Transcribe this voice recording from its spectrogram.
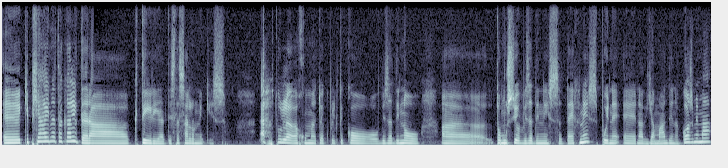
Ε, και ποια είναι τα καλύτερα κτίρια της Θεσσαλονίκης; Ε, του λέω έχουμε το εκπληκτικό βυζαντινό, το Μουσείο Βυζαντινής Τέχνης που είναι ένα διαμάντι, ένα κόσμημα.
